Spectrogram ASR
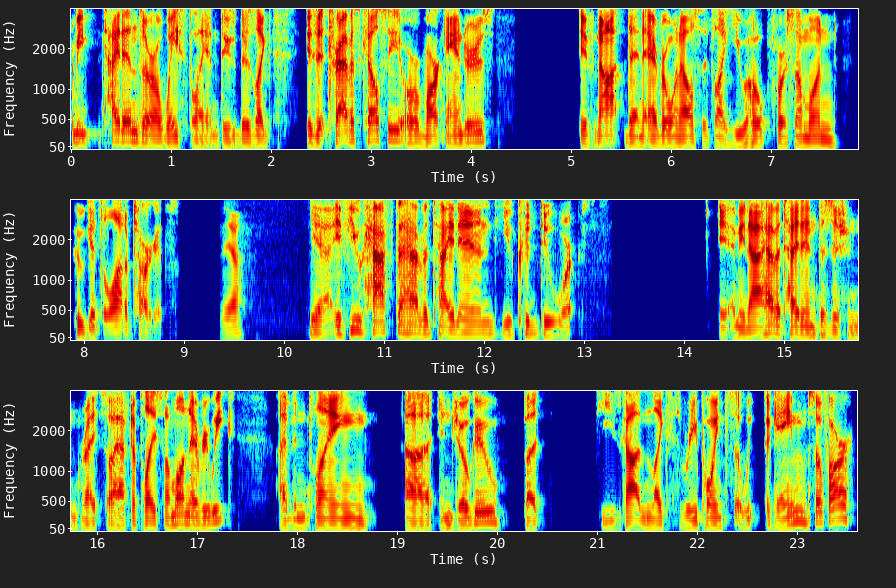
I mean, tight ends are a wasteland, dude. There's like, is it Travis Kelce or Mark Andrews? If not, then everyone else, it's like you hope for someone who gets a lot of targets. Yeah. Yeah, if you have to have a tight end, you could do worse. I mean, I have a tight end position, right? So I have to play someone every week. I've been playing uh Njoku, but he's gotten like three points a week, a game so far.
